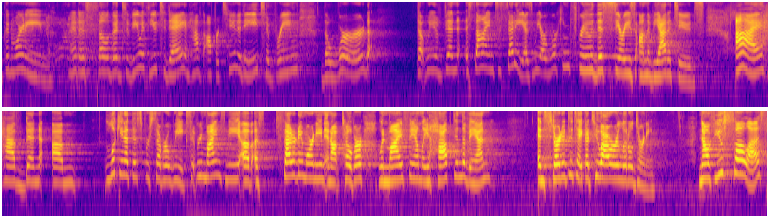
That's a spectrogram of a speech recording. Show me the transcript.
Well, good morning. It is so good to be with you today and have the opportunity to bring the word that we have been assigned to study as we are working through this series on the Beatitudes. I have been um, looking at this for several weeks. It reminds me of a Saturday morning in October when my family hopped in the van and started to take a two hour little journey. Now, if you saw us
